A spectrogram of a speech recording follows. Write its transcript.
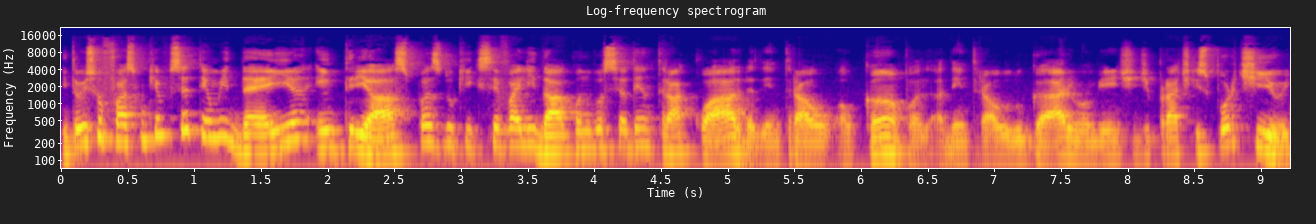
Então isso faz com que você tenha uma ideia, entre aspas, do que, que você vai lidar quando você adentrar a quadra, adentrar ao campo, adentrar o lugar, o ambiente de prática esportiva.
